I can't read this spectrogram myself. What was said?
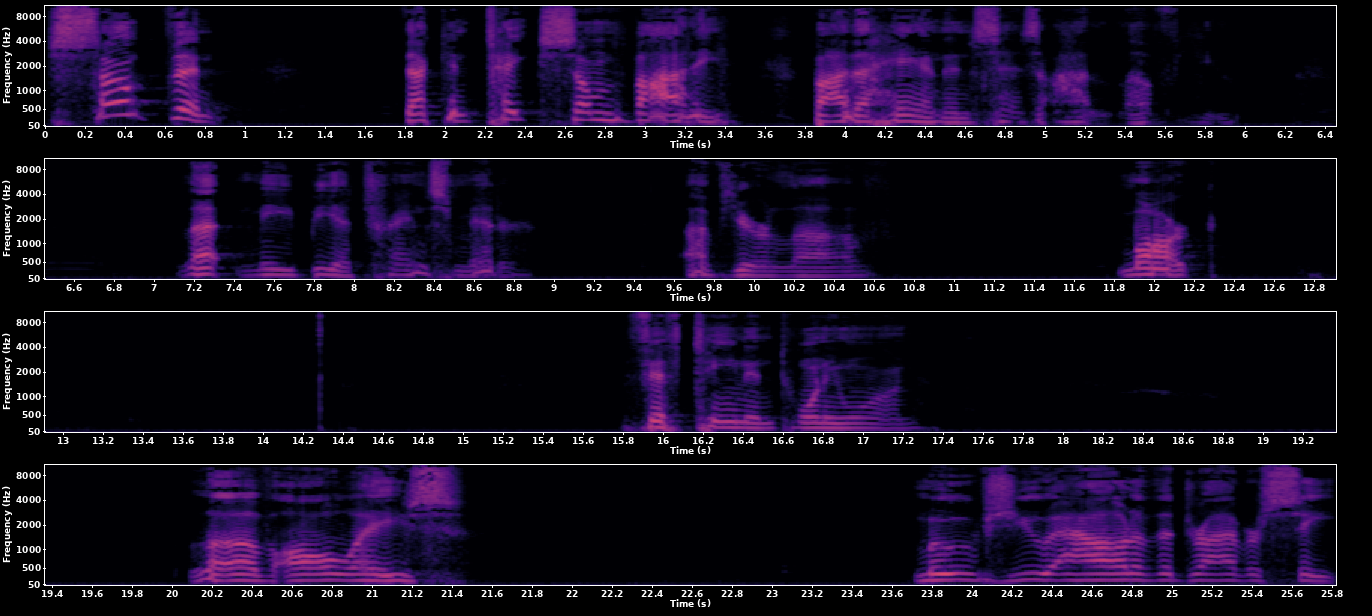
something that can take somebody by the hand and says, I love you. Let me be a transmitter of your love. Mark 15 and 21. Love always moves you out of the driver's seat,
